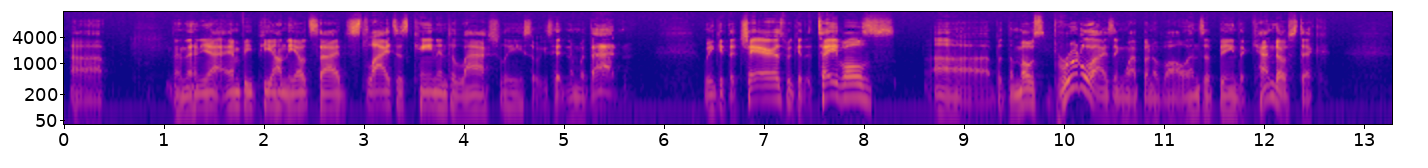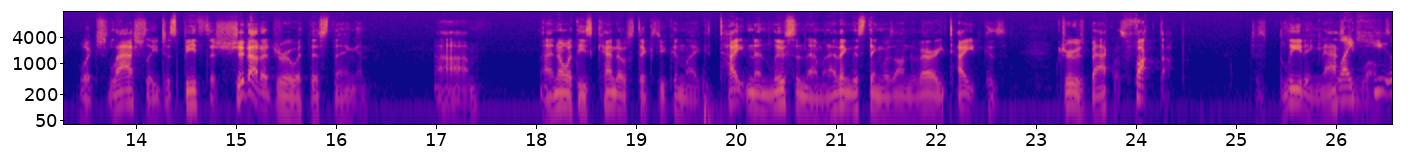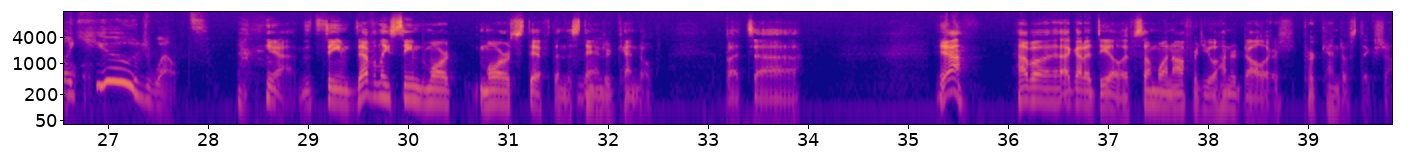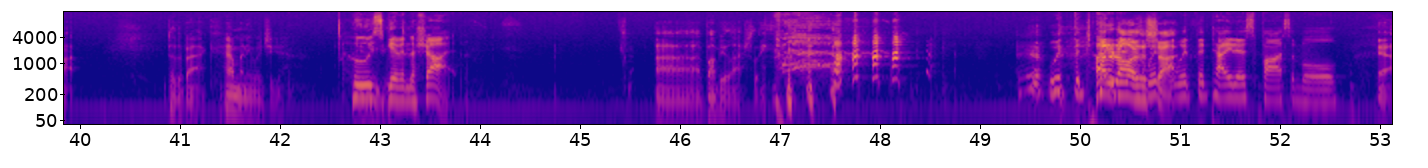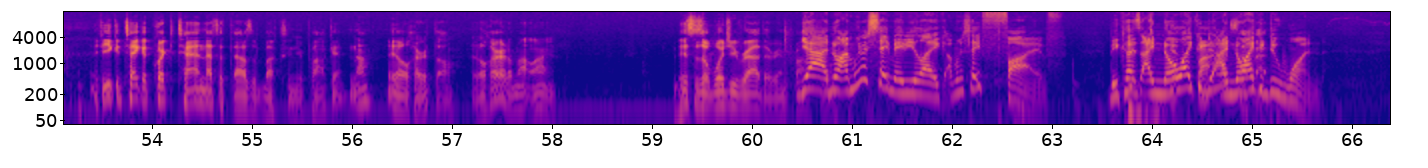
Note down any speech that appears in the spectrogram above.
Uh, and then yeah, MVP on the outside slides his cane into Lashley, so he's hitting him with that. We get the chairs, we get the tables, uh, but the most brutalizing weapon of all ends up being the kendo stick, which Lashley just beats the shit out of Drew with this thing, and um, I know with these kendo sticks you can like tighten and loosen them, and I think this thing was on very tight because Drew's back was fucked up, just bleeding, nasty Like welts hu- like huge welts. yeah, it seemed definitely seemed more more stiff than the standard kendo, but uh, yeah. How about I got a deal? If someone offered you hundred dollars per kendo stick shot to the back, how many would you? Who's giving the shot? Uh, Bobby Lashley. With the $100 a with, shot. with the tightest possible. Yeah. If you could take a quick 10, that's a thousand bucks in your pocket. No, it'll hurt though. It'll hurt. I'm not lying. This is a would you rather improv. Yeah, no, I'm gonna say maybe like I'm gonna say five because I know Yeah, I could. five, I know I could do one.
